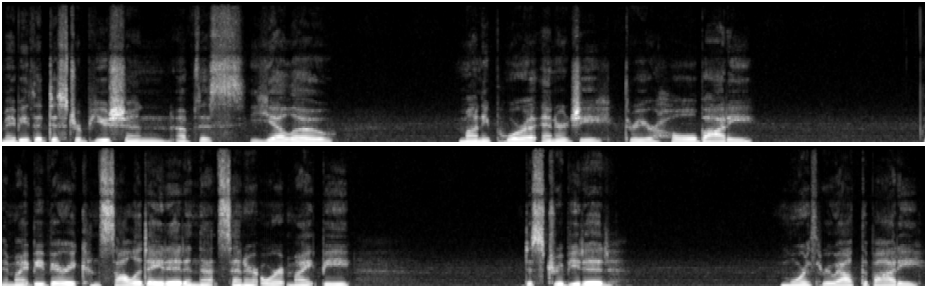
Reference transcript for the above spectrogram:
maybe the distribution of this yellow Manipura energy through your whole body. It might be very consolidated in that center, or it might be distributed more throughout the body.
